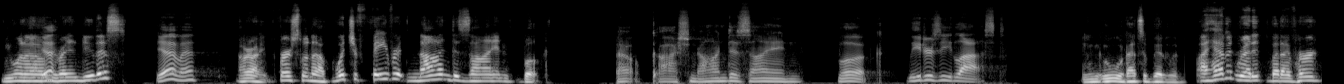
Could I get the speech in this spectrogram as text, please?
You want to yeah. ready to do this? Yeah, man. All right. First one up. What's your favorite non-design book? Oh gosh, non-design book. Leaders Eat Last. Ooh, that's a good one. I haven't read it, but I've heard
